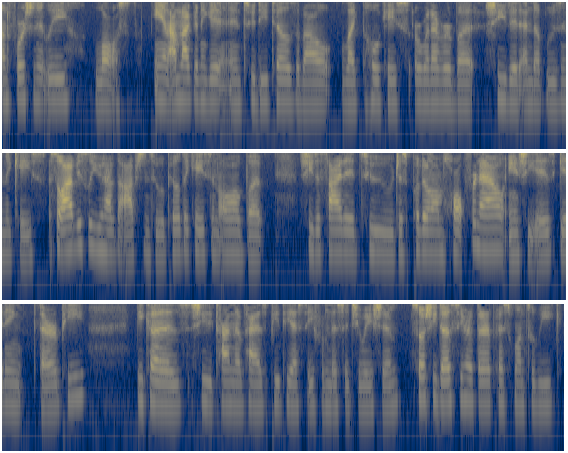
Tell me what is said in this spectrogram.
unfortunately lost. And I'm not going to get into details about like the whole case or whatever, but she did end up losing the case. So obviously you have the option to appeal the case and all, but she decided to just put it on halt for now and she is getting therapy because she kind of has PTSD from this situation. So she does see her therapist once a week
